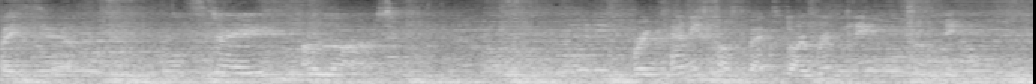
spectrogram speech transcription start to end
base here. Stay alert. Bring any suspects directly to me.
